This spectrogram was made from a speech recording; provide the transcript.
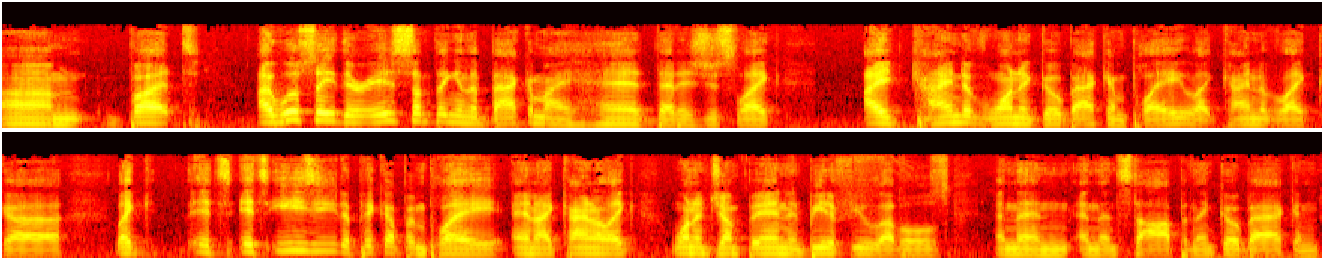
Um, but I will say there is something in the back of my head that is just like I kind of want to go back and play, like kind of like uh, like it's it's easy to pick up and play, and I kind of like want to jump in and beat a few levels, and then and then stop, and then go back and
